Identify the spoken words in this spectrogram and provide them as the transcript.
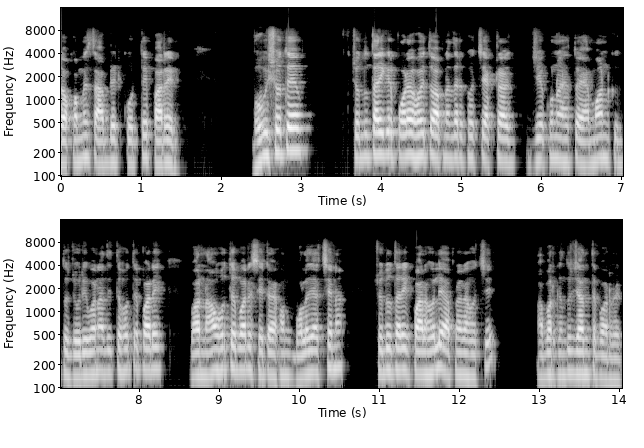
ডকুমেন্টস আপডেট করতে পারেন। ভবিষ্যতে চোদ্দ তারিখের পরে হয়তো আপনাদের হচ্ছে একটা যে কোনো হয়তো অ্যামাউন্ট কিন্তু জরিমানা দিতে হতে পারে বা নাও হতে পারে, সেটা এখন বলা যাচ্ছে না। চোদ্দ তারিখ পার হলে আপনারা হচ্ছে আবার কিন্তু জানতে পারবেন।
